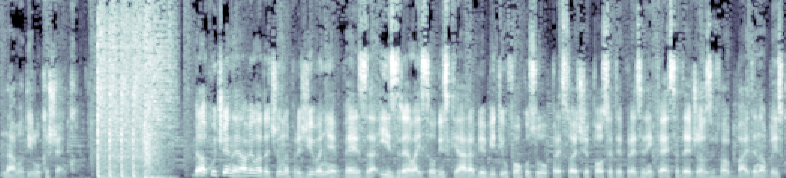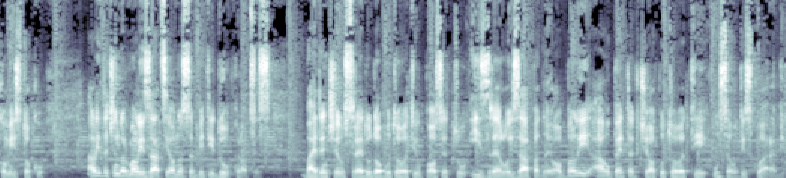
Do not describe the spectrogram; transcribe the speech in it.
navodi Lukašenko. Bela kuća je najavila da će unapređivanje veza Izrela i Saudijske Arabije biti u fokusu predstojeće posete predsednika SAD Josefa Bidena Bliskom istoku, ali da će normalizacija odnosa biti dug proces. Biden će u sredu doputovati u posetu Izraelu i zapadnoj obali, a u petak će otputovati u Saudijsku Arabiju.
